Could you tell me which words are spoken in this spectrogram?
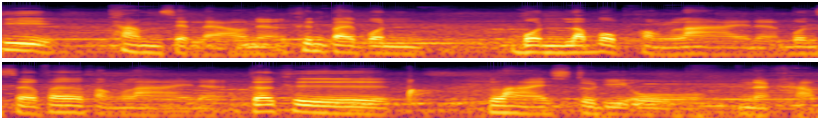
ที่ทำเสร็จแล้วเนี่ยขึ้นไปบนบนระบบของ Line เนี่ยบนเซิร์ฟเวอร์ของ Line เนี่ยก็คือ Line Studio นะครับ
